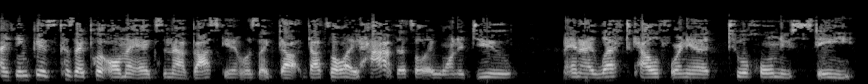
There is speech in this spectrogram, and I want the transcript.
I think is because I put all my eggs in that basket and was like that, that's all I have. That's all I want to do. And I left California to a whole new state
